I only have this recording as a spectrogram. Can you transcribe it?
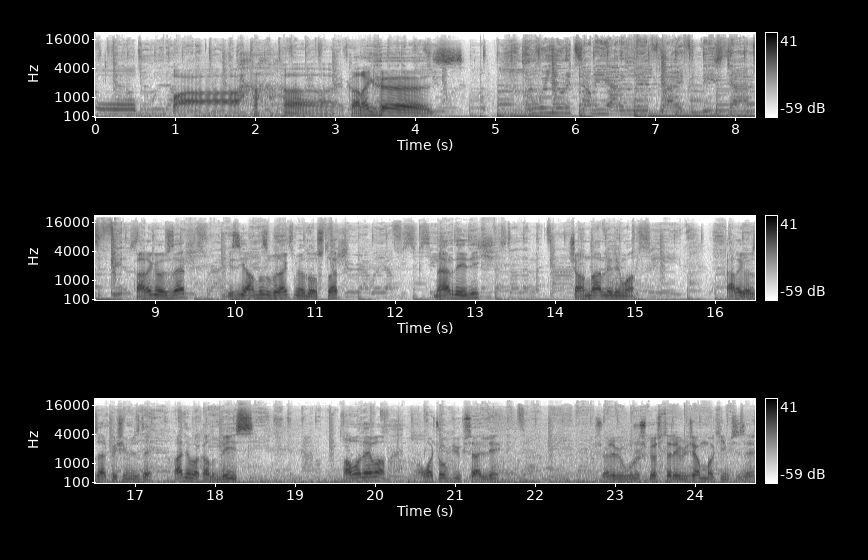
Hoppa! Karagöz. Karagözler bizi yalnız bırakmıyor dostlar. Neredeydik? Çandarlı Liman. Karagözler peşimizde. Hadi bakalım reis. Hava devam. Hava çok yükseldi. Şöyle bir vuruş gösterebileceğim bakayım size.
